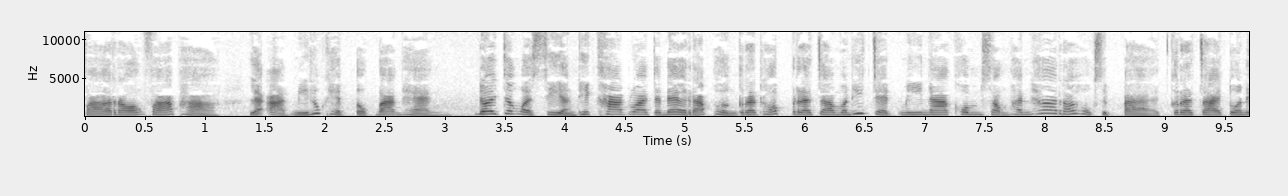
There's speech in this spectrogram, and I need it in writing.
ฟ้าร้องฟ้าผ่า และอาจมีลูกเห็บตกบางแห่งโดยจังหวัดเสี่ยงที่คาดว่าจะได้รับผลกระทบประจำวันที่ 7 มีนาคม 2568 กระจายตัวใน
